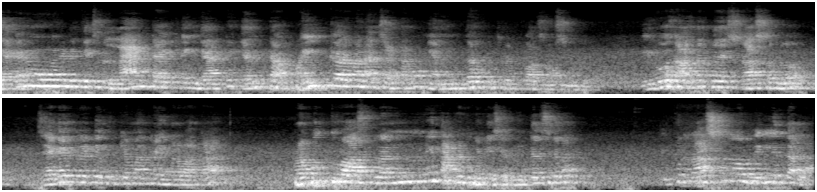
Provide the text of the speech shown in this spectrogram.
జగన్మోహన్ రెడ్డికి ఇచ్చిన ల్యాండ్ టైటిలింగ్ యాక్ట్ ఎంత భయంకరమైన చట్టమో మీ అందరూ గుర్తుపెట్టుకోవాల్సిన అవసరం ఉంది. ఈరోజు ఆంధ్రప్రదేశ్ రాష్ట్రంలో జగన్ రెడ్డి ముఖ్యమంత్రి అయిన తర్వాత ప్రభుత్వ ఆస్తులన్నీ తాకట్టు పెట్టేశాడు మీకు తెలుసు కదా? ఇప్పుడు రాష్ట్రంలో మిగిలిందల్లా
